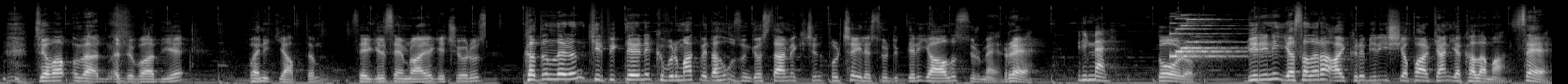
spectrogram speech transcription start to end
cevap mı verdin acaba diye panik yaptım. Sevgili Semra'ya geçiyoruz. Kadınların kirpiklerini kıvırmak ve daha uzun göstermek için fırça ile sürdükleri yağlı sürme. R. Rimel. Doğru. Birini yasalara aykırı bir iş yaparken yakalama. S.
